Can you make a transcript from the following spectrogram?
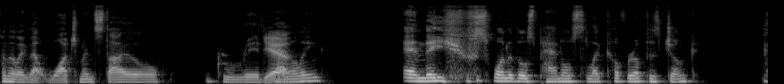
kind of like that Watchmen style grid Yeah. paneling, and they use one of those panels to like cover up his junk.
